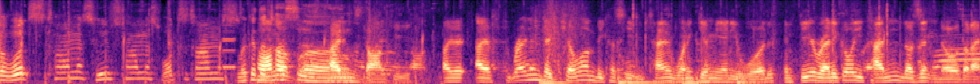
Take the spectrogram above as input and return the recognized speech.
So what's Thomas? Who's Thomas? What's the Thomas? Look at the Thomas top. is uh, Titan's donkey. I, I have threatened to kill him because he Titan wouldn't give me any wood. And theoretically, Titan doesn't know that I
